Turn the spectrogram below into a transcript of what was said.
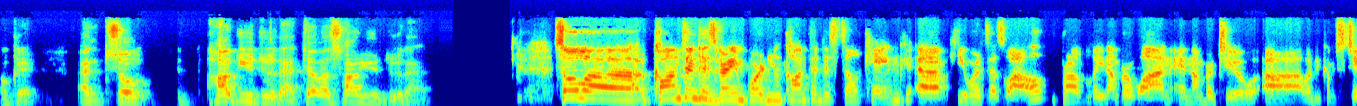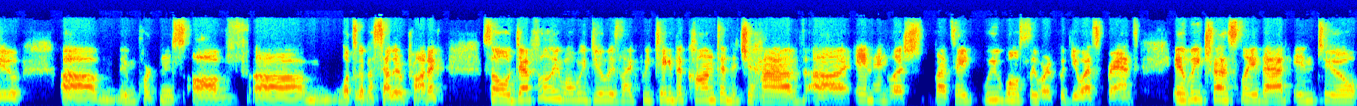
Okay. And so how do you do that? Tell us how you do that. So uh, content is very important. Content is still king. Uh, keywords as well, probably number one and number two uh, when it comes to um, the importance of um, what's going to sell your product. So definitely, what we do is like we take the content that you have uh, in English. Let's say we mostly work with U.S. brands, and we translate that into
